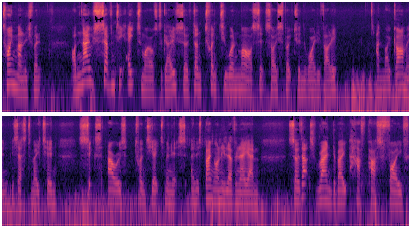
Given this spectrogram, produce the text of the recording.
time management. I'm now 78 miles to go, so I've done 21 miles since I spoke to you in the Wylye Valley. And my Garmin is estimating 6 hours 28 minutes, and it's bang on 11am. So that's round about half past 5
